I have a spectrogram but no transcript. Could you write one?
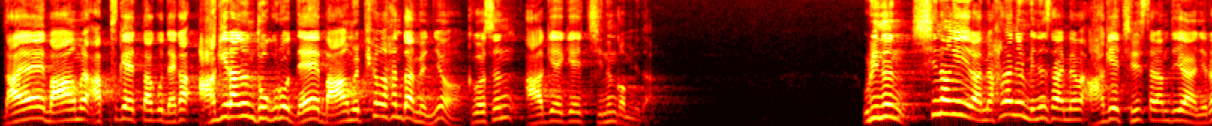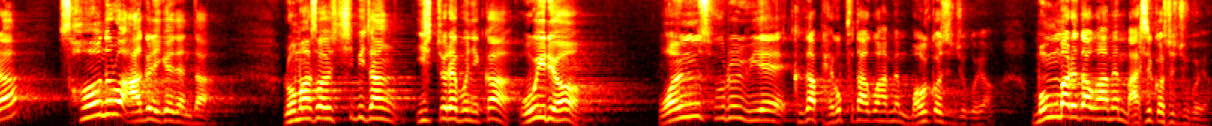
나의 마음을 아프게 했다고 내가 악이라는 도구로 내 마음을 표현한다면요. 그것은 악에게 지는 겁니다. 우리는 신앙의 일하면 하나님을 믿는 사람이면 악에 질 사람들이 아니라 선으로 악을 이겨야 된다. 로마서 12장 20절에 보니까 오히려 원수를 위해 그가 배고프다고 하면 먹을 것을 주고요. 목마르다고 하면 마실 것을 주고요.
